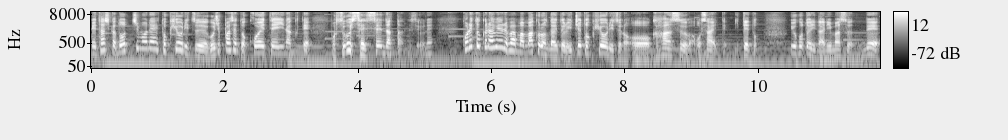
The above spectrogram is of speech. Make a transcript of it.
え確かどっちもね、得票率50%を超えていなくて、もうすごい接戦だったんですよね。これと比べれば、まあ、マクロン大統領一応得票率の過半数は抑えていてということになりますんで、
